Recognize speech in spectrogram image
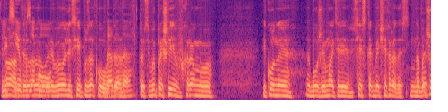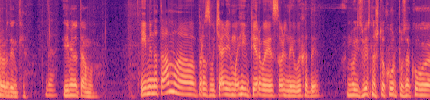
к Алексею а, Пузакову. Вы, вы Алексея Пузакова, да, да, да. То есть вы пришли в храм иконы Божией Матери всех скорбящих радость на да, Большой да, Ордынке. Да. И именно там. Именно там э, прозвучали мои первые сольные выходы. Ну, известно, что хор Пузакова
